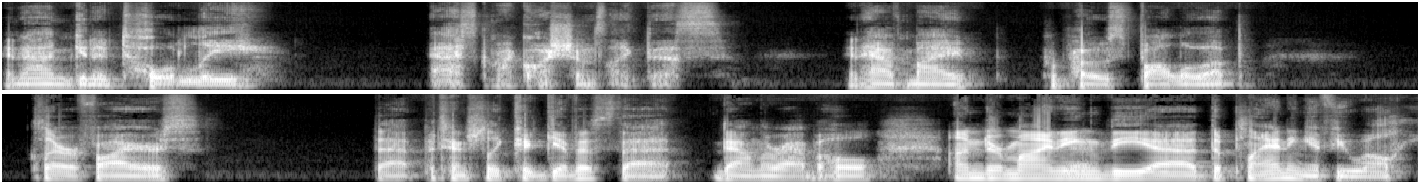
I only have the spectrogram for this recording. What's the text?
and I'm going to totally ask my questions like this and have my proposed follow up clarifiers that potentially could give us that down the rabbit hole, undermining yeah. the uh the planning, if you will.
